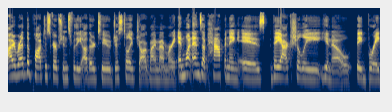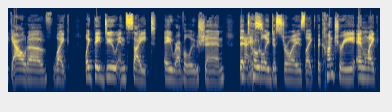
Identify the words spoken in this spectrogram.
i read the plot descriptions for the other two just to like jog my memory and what ends up happening is they actually you know they break out of like like they do incite a revolution that Nice. totally destroys like the country and like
